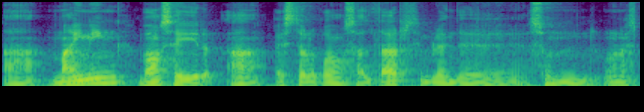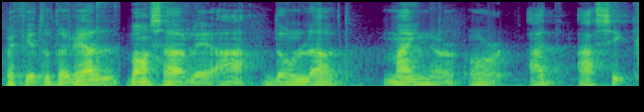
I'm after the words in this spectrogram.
a Mining, vamos a ir a, esto lo podemos saltar, simplemente es una especie de tutorial. Vamos a darle a Download Miner or Add ASIC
